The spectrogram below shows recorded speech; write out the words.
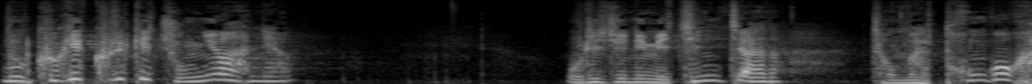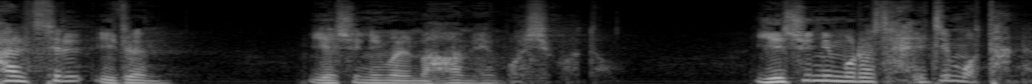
너 그게 그렇게 중요하냐? 우리 주님이 진짜 정말 통곡하실 일은 예수님을 마음에 모시고도 예수님으로 살지 못하는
